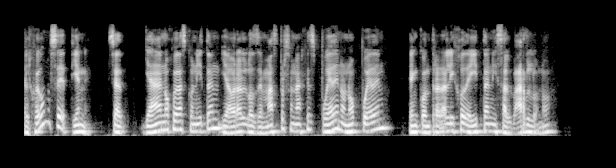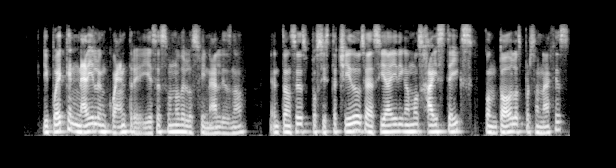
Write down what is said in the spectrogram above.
el juego no se detiene. sea, ya no juegas con Ethan y ahora los demás personajes pueden o no pueden encontrar al hijo de Ethan y salvarlo, ¿no? Y puede que nadie lo encuentre y ese es uno de los finales, ¿no? Entonces, pues sí está chido, o sea, sí hay, digamos, high stakes con todos los personajes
